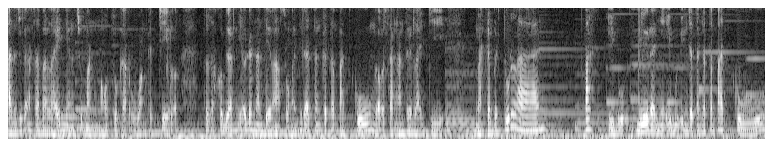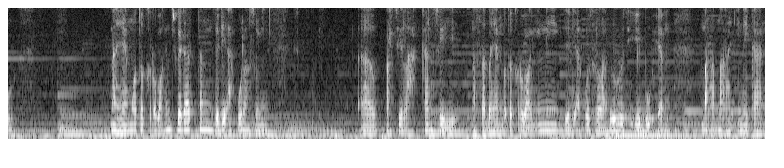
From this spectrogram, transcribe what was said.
ada juga nasabah lain yang cuma mau tukar uang kecil. Terus aku bilang ya udah nanti langsung aja datang ke tempatku nggak usah ngantri lagi. Nah kebetulan pas ibu gilirannya ibu ini datang ke tempatku nah yang mau tukar uang ini juga datang. Jadi aku langsung uh, persilahkan si nasabah yang butuh ke ruang ini. Jadi aku salah dulu si ibu yang marah-marah ini kan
